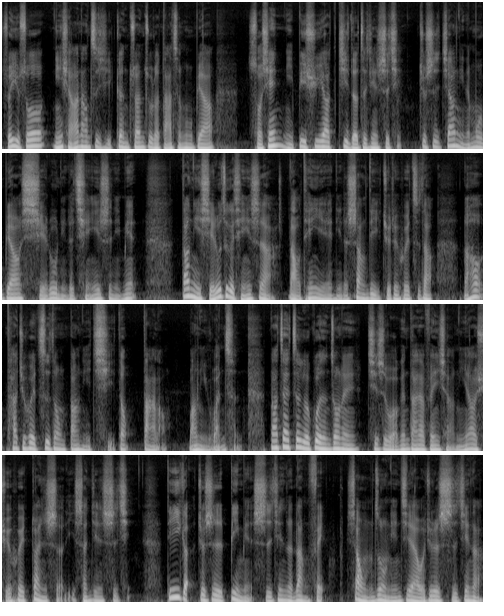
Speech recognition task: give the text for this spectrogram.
所以说，你想要让自己更专注的达成目标，首先你必须要记得这件事情。就是将你的目标写入你的潜意识里面。当你写入这个潜意识啊，老天爷，你的上帝绝对会知道，然后他就会自动帮你启动大脑，帮你完成。那在这个过程中呢，其实我要跟大家分享，你要学会断舍离三件事情。第一个就是避免时间的浪费。像我们这种年纪啊，我觉得时间啊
